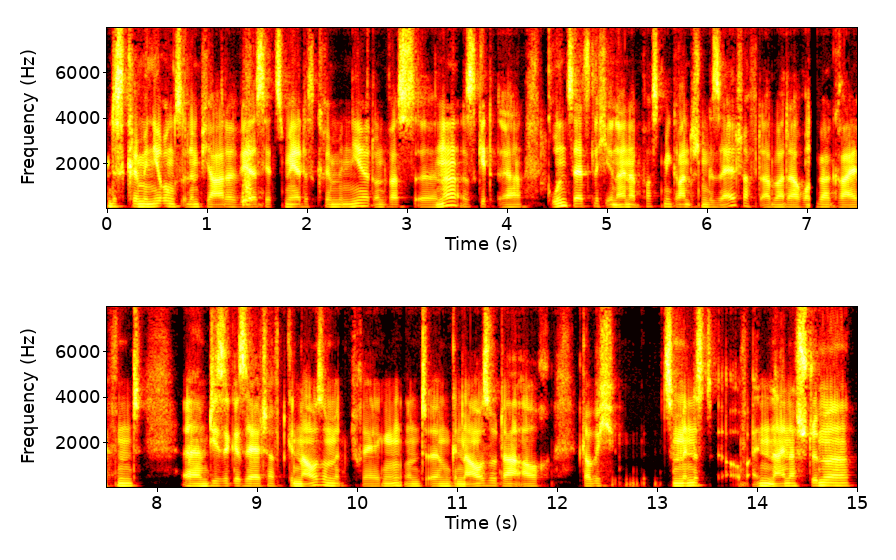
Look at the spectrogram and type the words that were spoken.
Diskriminierungsolympiade, wer ist jetzt mehr diskriminiert und was, äh, ne? Es geht äh, grundsätzlich in einer postmigrantischen Gesellschaft, aber darum übergreifend ähm, diese Gesellschaft genauso mitprägen und ähm, genauso da auch, glaube ich, zumindest auf, in einer Stimme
